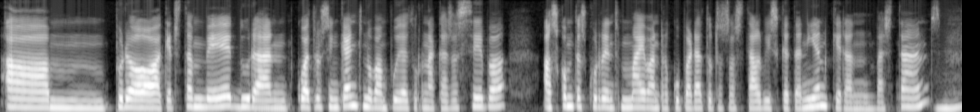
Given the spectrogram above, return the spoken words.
um, però aquests també durant 4 o 5 anys no van poder tornar a casa seva, els comptes corrents mai van recuperar tots els estalvis que tenien, que eren bastants, mm -hmm.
